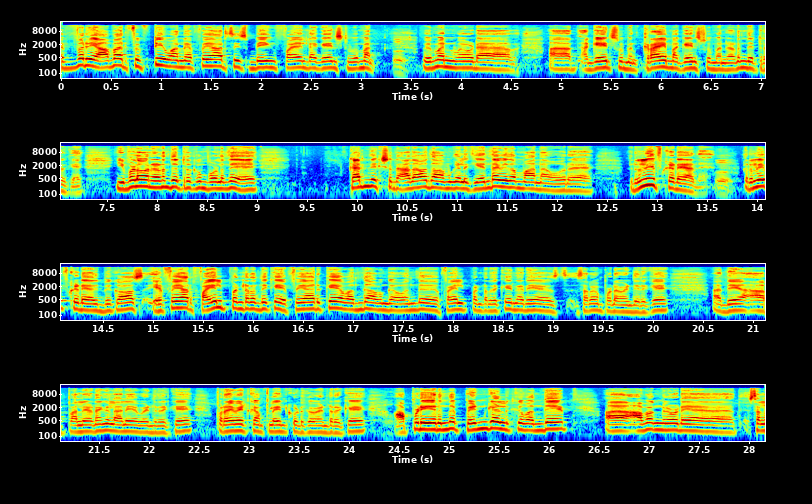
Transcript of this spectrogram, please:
every hour fifty one FIRs is being filed against women விமனோட against women crime against women நடந்துகிட்ருக்கு இவ்வளவு நடந்துகிட்ருக்கும் பொழுது கன்விக்ஷன் அதாவது அவங்களுக்கு எந்த விதமான ஒரு ரிலீஃப் கிடையாது. ரிலீஃப் கிடையாது பிகாஸ் எஃப்ஐஆர் ஃபைல் பண்ணுறதுக்கு எஃப்ஐஆருக்கே வந்து அவங்க வந்து ஃபைல் பண்ணுறதுக்கே நிறைய சிரமப்பட வேண்டியிருக்கு. அதே பல இடங்கள் அலைய வேண்டியிருக்கு. ப்ரைவேட் கம்ப்ளைண்ட் கொடுக்க வேண்டியிருக்கு. அப்படி இருந்த பெண்களுக்கு வந்து அவங்களுடைய சில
